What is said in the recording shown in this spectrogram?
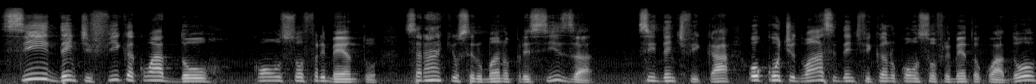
se identifica com a dor com o sofrimento. Será que o ser humano precisa se identificar ou continuar se identificando com o sofrimento ou com a dor?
